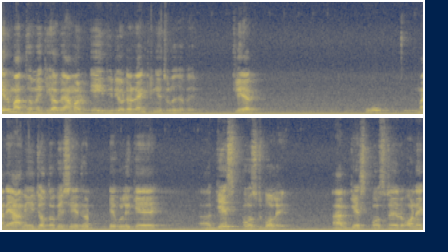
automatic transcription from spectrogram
এর মাধ্যমে কি হবে? আমার এই ভিডিওটা র্যাঙ্কিংয়ে চলে যাবে। ক্লিয়ার মানে আমি যত বেশি এগুলিকে গেস্ট পোস্ট বলে। আর গেস্ট পোস্টের অনেক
